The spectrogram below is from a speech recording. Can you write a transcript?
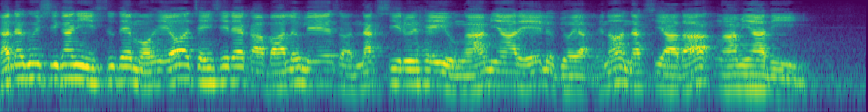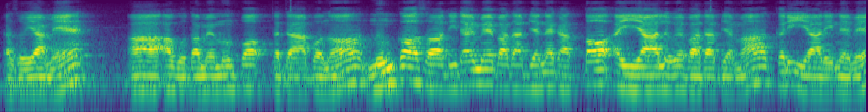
နောက်တစ်ခုရှိကန်ကြီးစုတဲ့မောဟေယောချိန်ရှိတဲ့အခါဘာလုပ်လဲဆိုတော့နက်ရှိရဟေယငါးများတယ်လို့ပြောရမယ်နော်နက်ရှိယာတာငါးများသည်ဒါဆိုရမယ်အာအောက်ကိုတမယ်မွန်ပေါ့တတာပေါ့နော်နုံကောဆိုဒီတိုင်းပဲဘာသာပြန်တဲ့အခါတောအရာလို့ပဲဘာသာပြန်မှာကရိယာတွေနဲ့ပဲ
